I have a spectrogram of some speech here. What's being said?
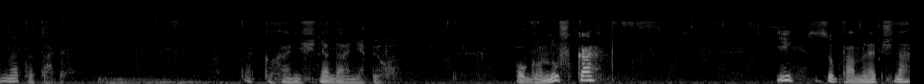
No to tak. Tak, kochani, śniadanie było. Ogonówka i zupa mleczna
